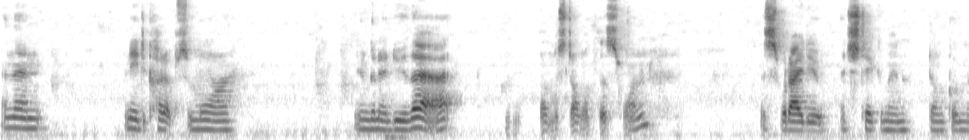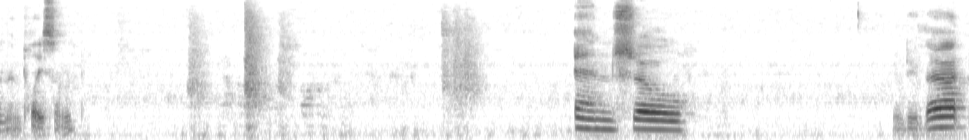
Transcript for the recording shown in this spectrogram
And then I need to cut up some more. I'm going to do that. Almost done with this one. This is what I do. I just take them in, dunk them, and then place them. And so, do that.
